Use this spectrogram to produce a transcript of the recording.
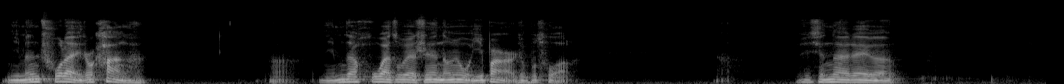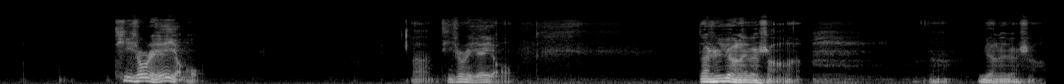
你们出来也就看看啊。你们在户外作业时间能有我一半就不错了啊。所以现在这个踢球的也有。啊，踢球的也有，但是越来越少了，啊，越来越少了。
